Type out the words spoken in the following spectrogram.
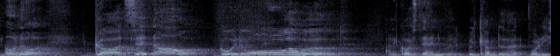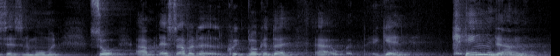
No, no. God said, no, go into all the world. And of course, then we'll, we'll come to that, what he says in a moment. So um, let's have a quick look at the, uh, again, kingdom.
